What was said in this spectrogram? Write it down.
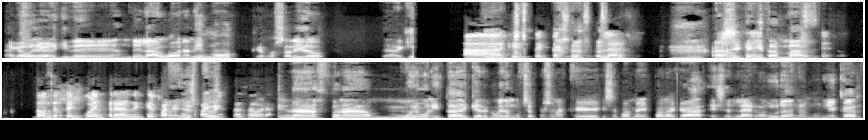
Acabo de llegar aquí del agua ahora mismo, que hemos salido de aquí. Ah, qué espectacular. Así que ni tan mal. ¿Dónde te encuentras? ¿En qué parte de España estás ahora? En una zona muy bonita y que recomiendo a muchas personas que, que se puedan venir para acá. Es en La Herradura, en Almuñécar,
